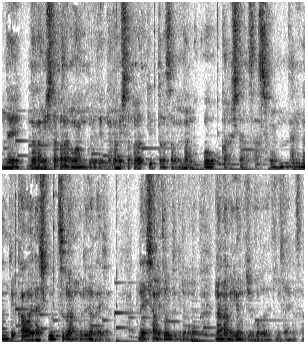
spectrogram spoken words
で斜め下からのアングルで斜め下からって言ったらさ女の子からしたらさそんなになんていう可愛らしく映るアングルではないじゃん。ね写メ撮る時でも斜め45度ですみたいなさ。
